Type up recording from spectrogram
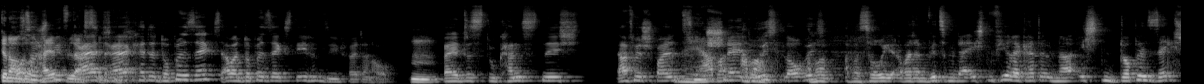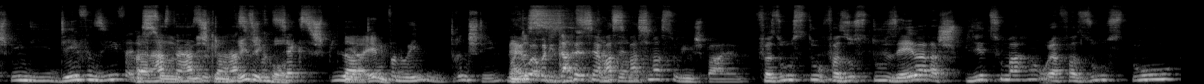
Genau, Außer so du spielst Dreier, halblastig. Dreierkette Doppelsechs, aber Doppelsechs defensiv halt dann auch. Mhm. Weil das, du kannst nicht, dafür Spanien zu aber- schnell aber- durch, glaube ich. Aber, aber sorry, aber dann willst du mit einer echten Viererkette und einer echten Doppel-Sechs spielen, die defensiv, dann Hast hast, du dann hast, du, dann hast du schon sechs Spieler, Ja, die einfach nur hinten drin stehen. Gut, das aber die Sache ist ja, was, ja was machst du gegen Spanien? Versuchst du, versuchst du selber das Spiel zu machen oder versuchst du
